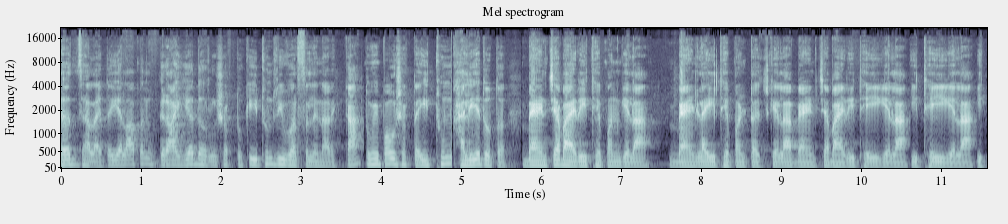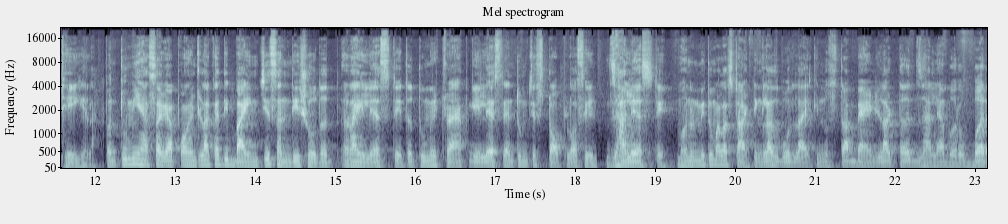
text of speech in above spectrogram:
टच झालाय तर याला आपण ग्राह्य धरू शकतो की इथून रिव्हर्सल येणार आहे. का? तुम्ही पाहू शकता इथून खाली येत होतं. बँडच्या बाहेर इथे पण गेला. बँडला इथे पण टच केला बँडच्या बाहेर इथेही गेला इथेही गेला इथेही गेला. पण तुम्ही ह्या सगळ्या पॉइंटला कधी बाईंगची संधी शोधत राहिले असते तर तुम्ही ट्रॅप गेले असते आणि तुमचे स्टॉप लॉस हिट झाले असते. म्हणून मी तुम्हाला स्टार्टिंगलाच बोलला आहे की नुसता बँडला टच झाल्याबरोबर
